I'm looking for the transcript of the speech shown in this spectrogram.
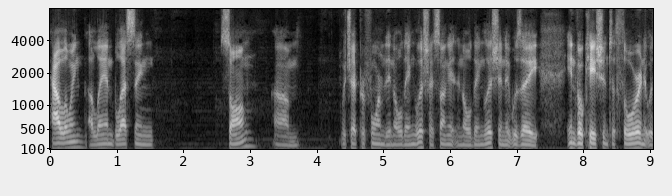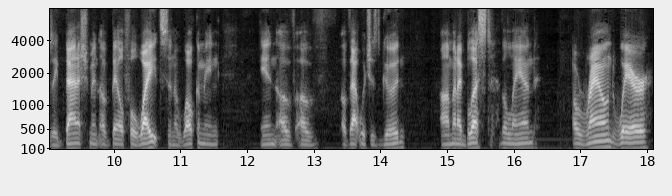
hallowing, a land blessing song, um, which I performed in Old English. I sung it in Old English, and it was a invocation to Thor, and it was a banishment of baleful wights and a welcoming in of of of that which is good. Um, and I blessed the land around where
